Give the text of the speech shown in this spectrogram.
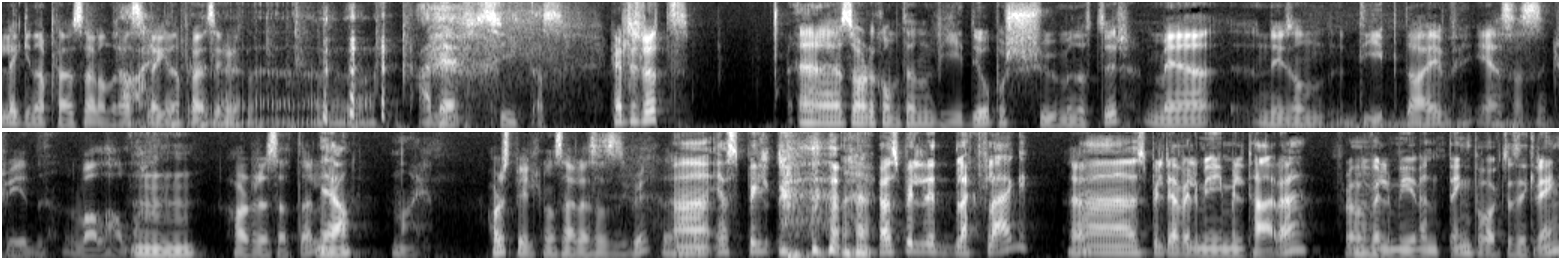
Legg inn applaus her, Andreas. Legg inn applaus i gruppen. Ja, det er sykt, altså. Helt til slutt så har det kommet en video på sju minutter med ny sånn deep dive i Assassin's Creed Valhalla. Mhm. Har dere sett det? eller? Ja. Nei. Har du spilt noe særlig Assassin's Creed? Uh, jeg, har spilt, jeg har spilt litt Black Flag. Ja. Uh, spilte jeg veldig mye i militæret. For det var veldig mye venting på vakt og sikring.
